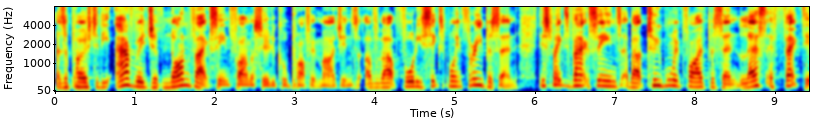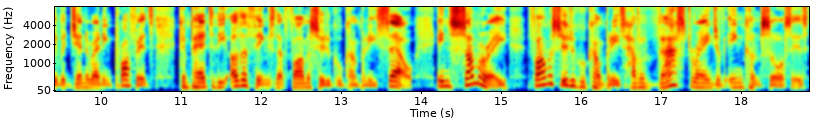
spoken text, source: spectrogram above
as opposed to the average of non-vaccine pharmaceutical profit margins of about 46.3%. This makes vaccines about 2.5% less effective at generating profits compared to the other things that pharmaceutical pharmaceutical companies sell. In summary, pharmaceutical companies have a vast range of income sources,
